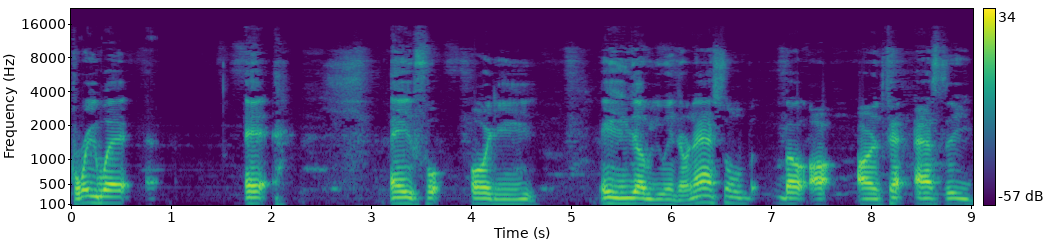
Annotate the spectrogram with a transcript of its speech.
Three way a, a for the AEW International belt are, are as the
